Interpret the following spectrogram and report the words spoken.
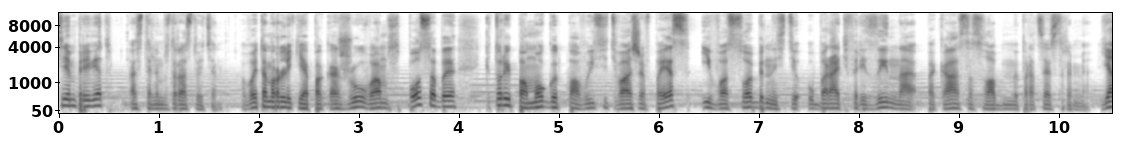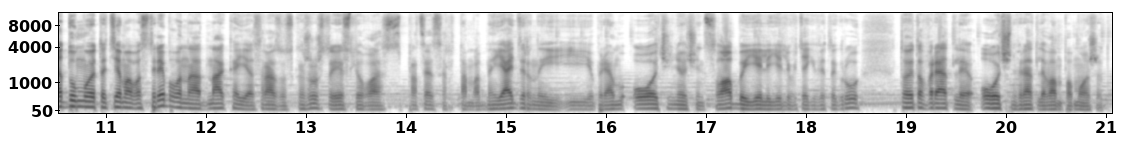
Всем привет, остальным здравствуйте. В этом ролике я покажу вам способы, которые помогут повысить ваш FPS и в особенности убрать фризы на ПК со слабыми процессорами. Я думаю, эта тема востребована, однако я сразу скажу, что если у вас процессор там одноядерный и прям очень-очень слабый, еле-еле вытягивает игру, то это вряд ли, очень вряд ли вам поможет.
